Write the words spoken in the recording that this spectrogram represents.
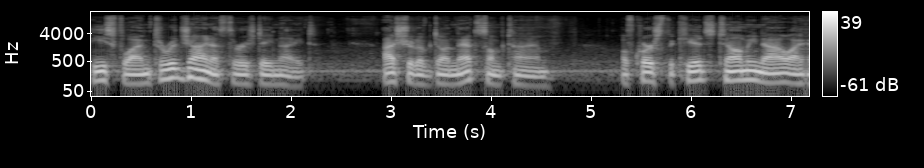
He's flying to Regina Thursday night. I should have done that sometime. Of course, the kids tell me now I,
